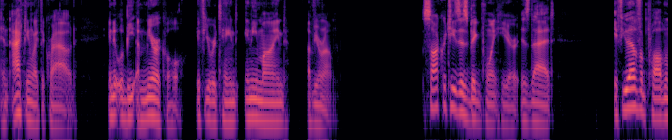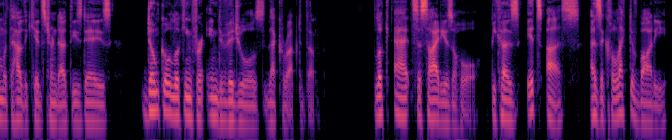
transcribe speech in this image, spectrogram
and acting like the crowd, and it would be a miracle if you retained any mind of your own. Socrates' big point here is that if you have a problem with how the kids turned out these days, don't go looking for individuals that corrupted them. Look at society as a whole, because it's us as a collective body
